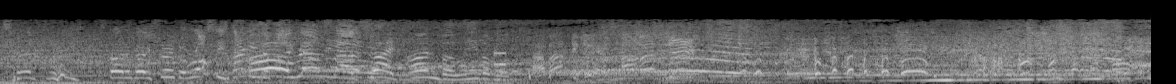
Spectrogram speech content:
turn three, starting to go through, but Rossi's hanging Oh, the bike round the outside. Unbelievable.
